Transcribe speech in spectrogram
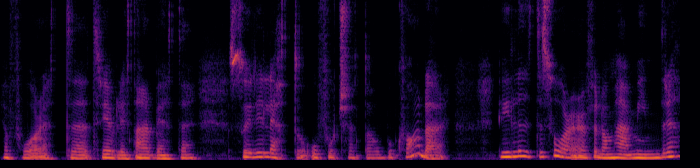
jag får ett eh, trevligt arbete, så är det lätt att, att fortsätta att bo kvar där. Det är lite svårare för de här mindre,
